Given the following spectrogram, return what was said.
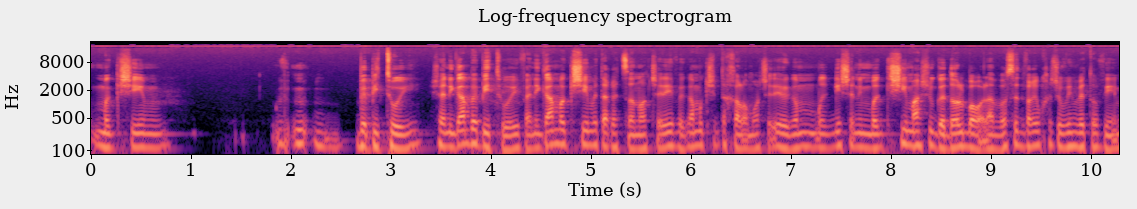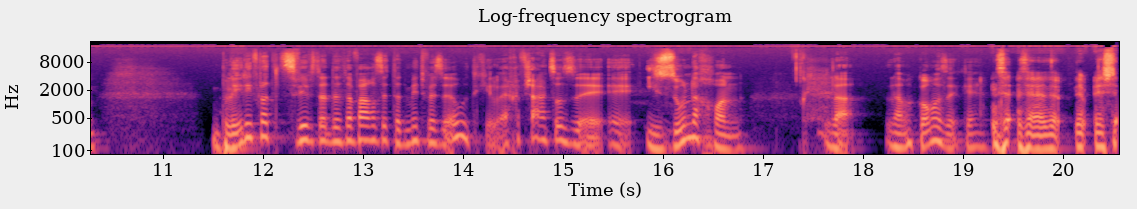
מגשים בביטוי, שאני גם בביטוי, ואני גם מגשים את הרצונות שלי, וגם מגשים את החלומות שלי, וגם מרגיש שאני מגשים משהו גדול בעולם, ועושה דברים חשובים וטובים. בלי לבנות סביב הדבר הזה תדמית וזהות, כאילו איך אפשר למצוא איזה אה, איזון נכון למקום הזה, כן. זה, זה, זה, זה, יש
